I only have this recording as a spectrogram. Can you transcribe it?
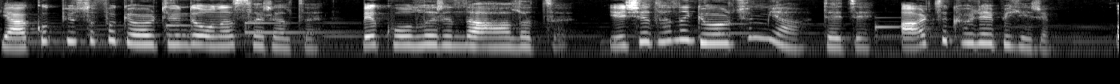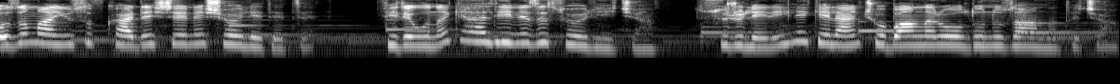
Yakup Yusuf'u gördüğünde ona sarıldı ve kollarında ağladı. Yaşadığını gördüm ya dedi. Artık ölebilirim. O zaman Yusuf kardeşlerine şöyle dedi. Firavun'a geldiğinizi söyleyeceğim. Sürüleriyle gelen çobanlar olduğunuzu anlatacağım.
